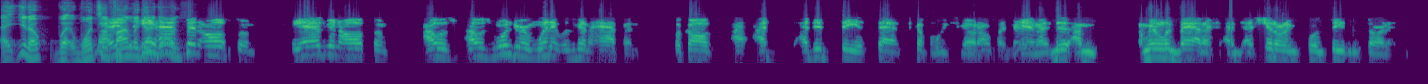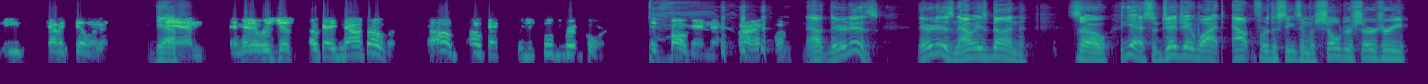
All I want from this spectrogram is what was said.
Uh, you know, once he finally got he going, has been awesome. He has been awesome. I was I was wondering when it was going to happen because I, I, I did see his stats a couple weeks ago, and I was like, man, I, I'm I'm going to look bad. I, I, I shit on him before the season started. He's kind of killing it. Yeah, and and then it was just okay. Now it's over. Oh, okay. We just pulled the ripcord. It's ball game now. All right. Well. now there it is. There it is. Now he's done. So, yeah, so JJ Watt out for the season with shoulder surgery.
